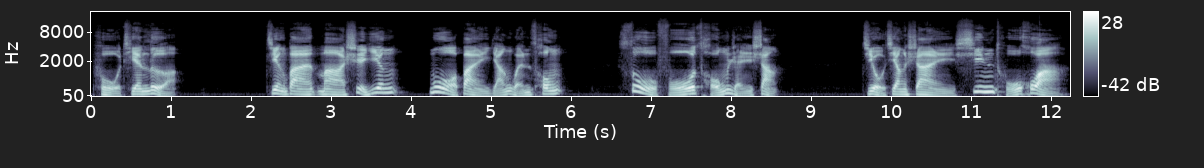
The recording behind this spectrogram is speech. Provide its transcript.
普天乐，敬办马士英，莫办杨文聪，素服从人上。旧江山新图画，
